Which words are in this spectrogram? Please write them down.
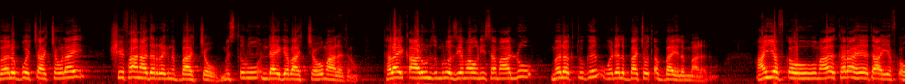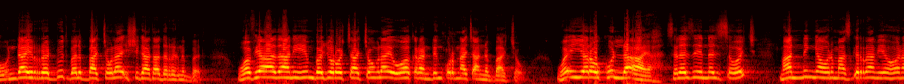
በልቦቻቸው ላይ ሽፋን አደረግንባቸው ምስጥሩ እንዳይገባቸው ማለት ነው ተላይ ቃሉን ዝም ብሎ ዜማውን ይሰማሉ መለክቱ ግን ወደ ልባቸው ጠባ ይልም ማለት ነው። አየፍቀሁ ማለት ከራሄታ አየፍቀሁ እንዳይረዱት በልባቸው ላይ እሽጋት አደረግንበት። ወፊ አዛኒህም በጆሮቻቸውም ላይ ወቅረን ድንቁርና ጫንባቸው። ወኢየረው ኩለ አያ ስለዚህ እነዚህ ሰዎች ማንኛውንም አስገራሚ የሆነ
